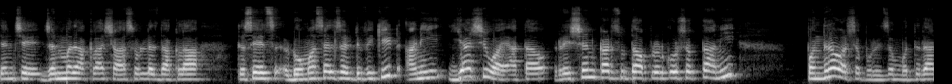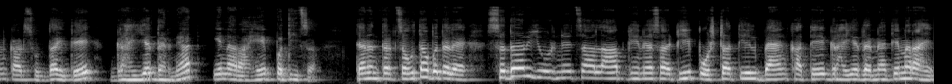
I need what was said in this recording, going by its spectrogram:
त्यांचे जन्म दाखला शाळा सोडल्यास दाखला तसेच डोमासेल सर्टिफिकेट आणि याशिवाय आता रेशन कार्ड सुद्धा अपलोड करू शकता आणि पंधरा वर्षापूर्वीचं मतदान कार्ड सुद्धा इथे ग्राह्य धरण्यात येणार आहे पतीचं. त्यानंतर चौथा बदल आहे. सदर योजनेचा लाभ घेण्यासाठी पोस्टातील बँक खाते ग्राह्य धरण्यात येणार आहे.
